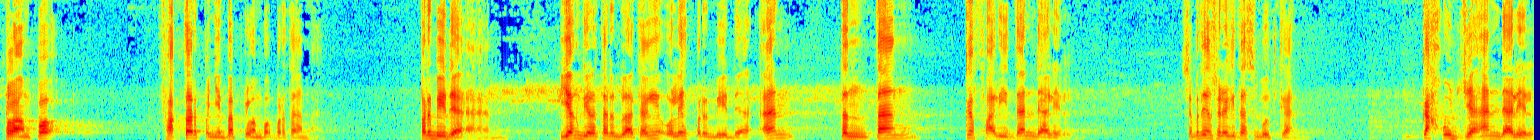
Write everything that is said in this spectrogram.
kelompok faktor penyebab kelompok pertama. Perbedaan yang dilatar belakangi oleh perbedaan tentang kevalidan dalil. Seperti yang sudah kita sebutkan. Kehujahan dalil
